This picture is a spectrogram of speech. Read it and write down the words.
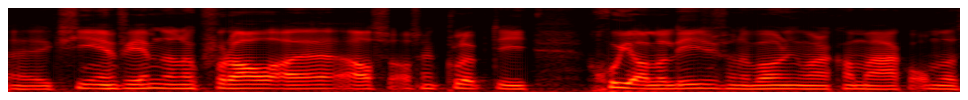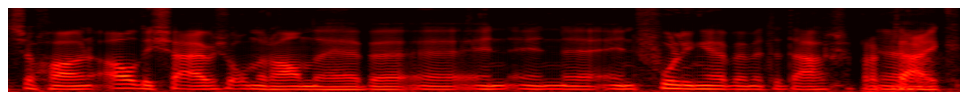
uh, ik zie NVM dan ook vooral uh, als, als een club die goede analyses van de woningmarkt kan maken, omdat ze gewoon al die cijfers onder handen hebben uh, en, en, en voeling hebben met de dagelijkse praktijk.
